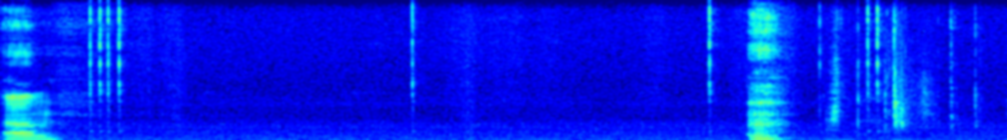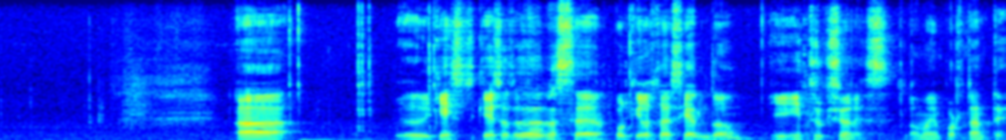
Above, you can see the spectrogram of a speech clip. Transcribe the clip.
Um, uh, ¿qué, ¿Qué se trata de hacer? ¿Por qué lo estoy haciendo? Y instrucciones, lo más importante.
